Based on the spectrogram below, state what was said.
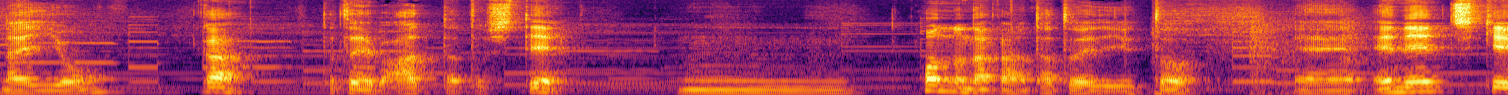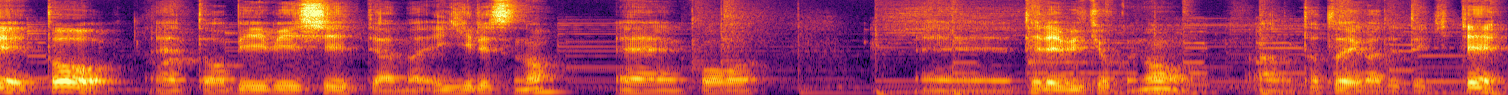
内容が例えばあったとしてうん本の中の例えで言うと、えー NHK と,、えーと BBC ってあのイギリスの、えーこうえーテレビ局のあの例えが出てきて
